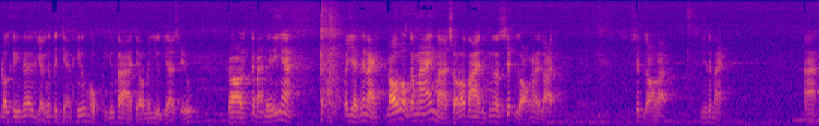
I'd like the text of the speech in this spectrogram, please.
đôi khi nó dẫn đến tình trạng thiếu hụt thì chúng ta cho nó dư già xỉu. Rồi các bạn để ý nha. Bây giờ thế này đối với một cái máy mà sổ đo tay thì chúng ta xếp gọn cái này lại. Xếp gọn lại như thế này. À,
